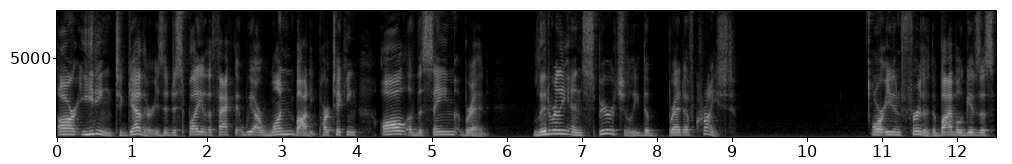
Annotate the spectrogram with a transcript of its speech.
Our eating together is a display of the fact that we are one body, partaking all of the same bread literally and spiritually, the bread of Christ. Or even further, the Bible gives us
